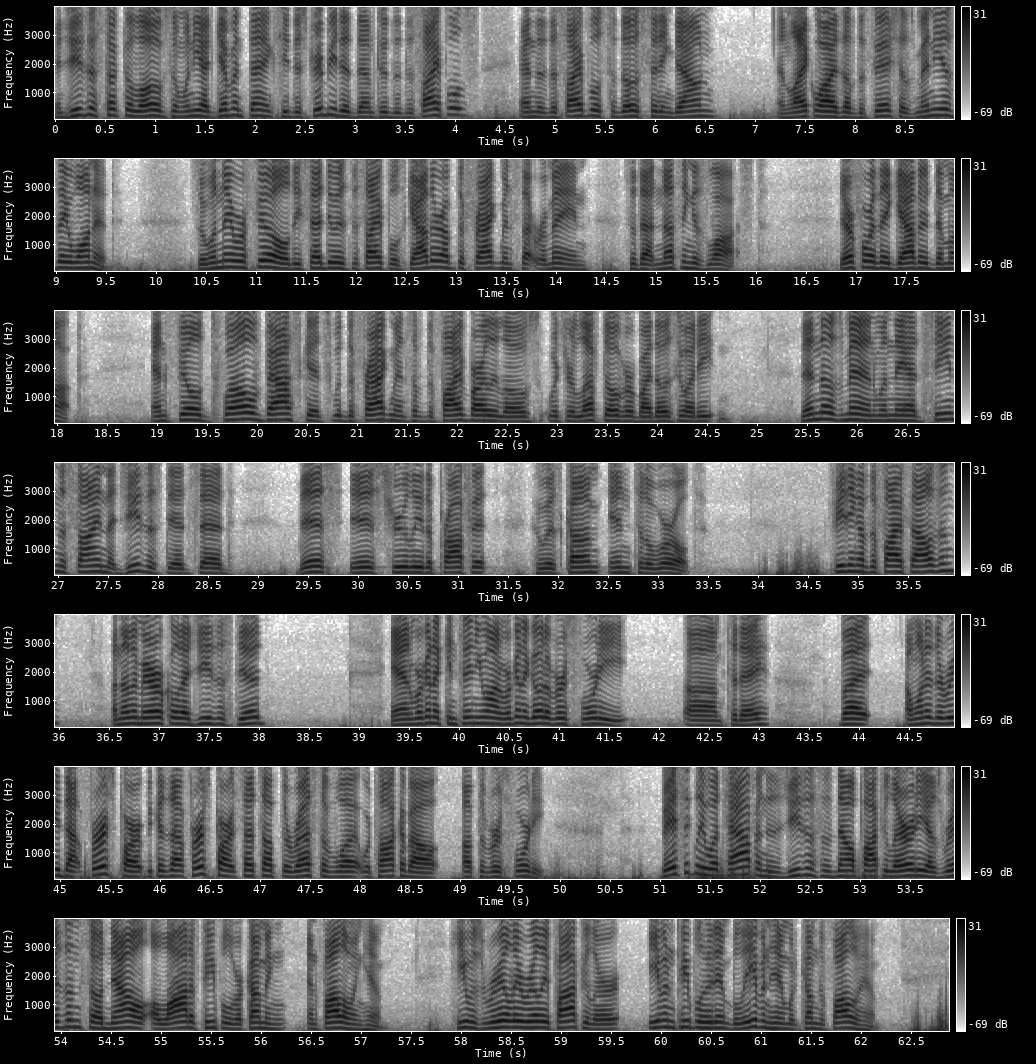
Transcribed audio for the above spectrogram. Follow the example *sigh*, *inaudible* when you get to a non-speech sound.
And Jesus took the loaves, and when he had given thanks, he distributed them to the disciples, and the disciples to those sitting down, and likewise of the fish, as many as they wanted. So when they were filled, he said to his disciples, Gather up the fragments that remain, so that nothing is lost. Therefore they gathered them up, and filled twelve baskets with the fragments of the five barley loaves which were left over by those who had eaten. Then those men, when they had seen the sign that Jesus did, said, This is truly the prophet who has come into the world. Feeding of the 5,000, another miracle that Jesus did. And we're going to continue on. We're going to go to verse 40 um, today. But I wanted to read that first part because that first part sets up the rest of what we'll talk about up to verse 40. Basically, what's happened is Jesus' now popularity has risen, so now a lot of people were coming and following him. He was really, really popular. Even people who didn't believe in him would come to follow him.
